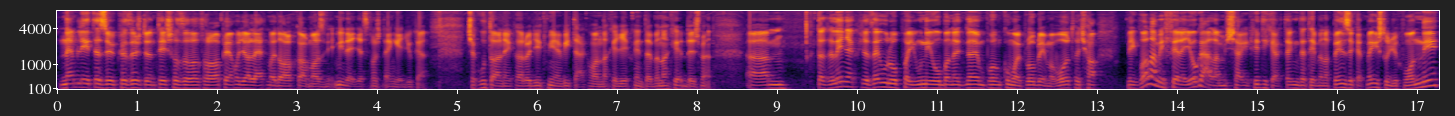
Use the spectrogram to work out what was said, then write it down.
nem létező közös döntéshozatal alapján hogyan lehet majd alkalmazni. Mindegy, ezt most engedjük el. Csak utalnék arra, hogy itt milyen viták vannak egyébként ebben a kérdésben. Um, tehát a lényeg, hogy az Európai Unióban egy nagyon komoly probléma volt, hogyha még valamiféle jogállamisági kritikák tekintetében a pénzeket meg is tudjuk vonni,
